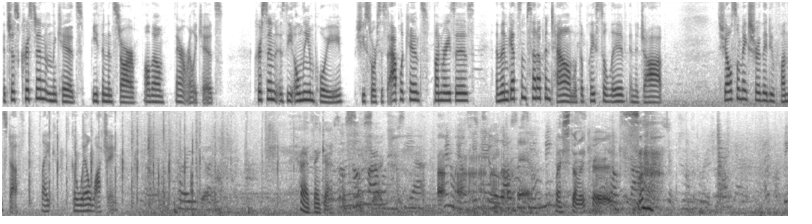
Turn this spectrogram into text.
It's just Kristen and the kids, Ethan and Star, although they aren't really kids. Kristen is the only employee. She sources applicants, fundraises, and then gets them set up in town with a place to live and a job. She also makes sure they do fun stuff, like go whale watching. How are you doing? I think I feel so sick. Yeah. Uh, Pinwheels, me too, a little bit. My stomach hurts. It be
